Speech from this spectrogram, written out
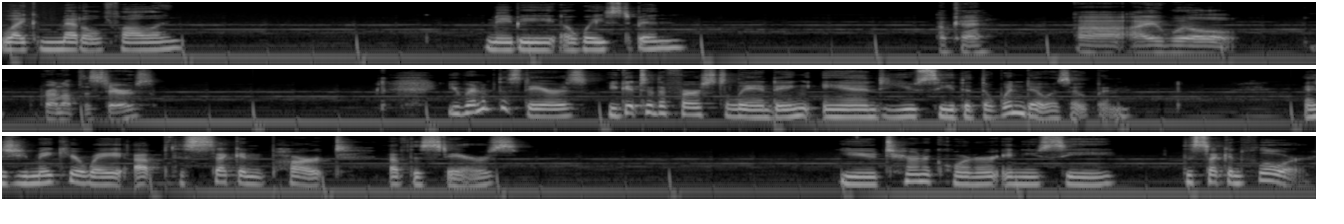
like metal falling. Maybe a waste bin. Okay. Uh, I will run up the stairs. You run up the stairs, you get to the first landing, and you see that the window is open. As you make your way up the second part of the stairs, you turn a corner and you see the second floor.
